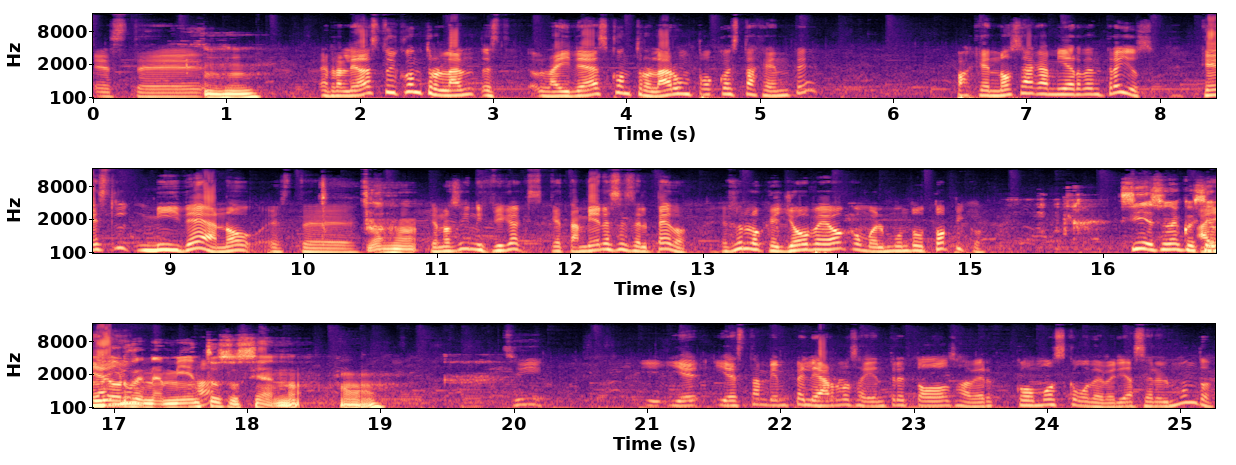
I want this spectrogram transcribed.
Este. En realidad estoy controlando. La idea es controlar un poco a esta gente. Para que no se haga mierda entre ellos. Que es mi idea, ¿no? Este. Que no significa que, también ese es el pedo. Eso es lo que yo veo como el mundo utópico. Sí, es una cuestión de ordenamiento social, ¿no? Sí, y, es también pelearnos ahí entre todos a ver cómo es como debería ser el mundo.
